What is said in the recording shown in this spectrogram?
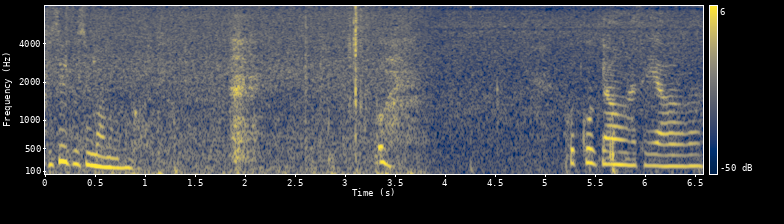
부슬부슬만 오는 것 같아요. 우와. 꽃 구경하세요.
